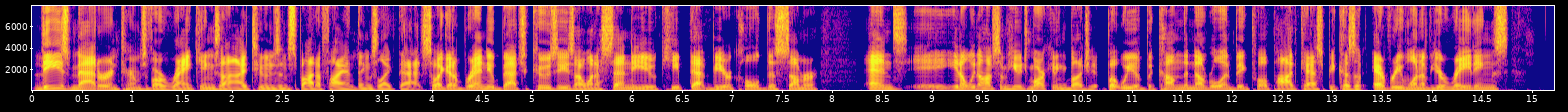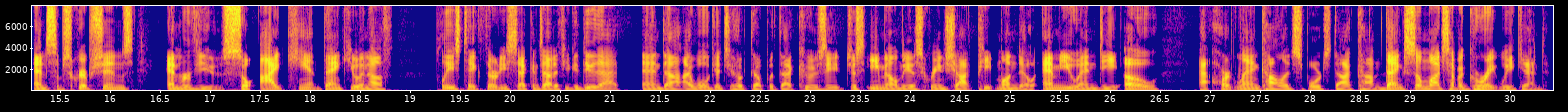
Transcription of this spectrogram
these matter in terms of our rankings on iTunes and Spotify and things like that. So I got a brand new batch of koozies I want to send to you. Keep that beer cold this summer. And, eh, you know, we don't have some huge marketing budget, but we have become the number one Big 12 podcast because of every one of your ratings and subscriptions and reviews. So I can't thank you enough. Please take 30 seconds out if you could do that, and uh, I will get you hooked up with that koozie. Just email me a screenshot, Pete Mundo, M U N D O, at heartlandcollegesports.com. Thanks so much. Have a great weekend.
